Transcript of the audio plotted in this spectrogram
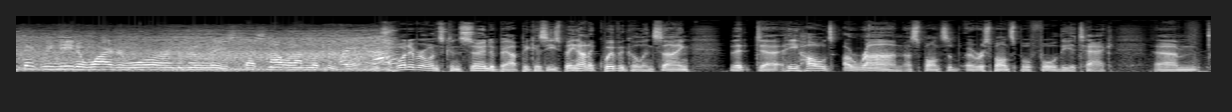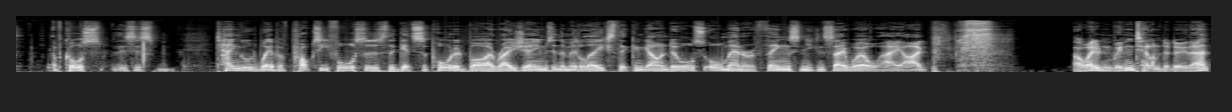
think we need a wider war in the Middle East. That's not what I'm looking for. which is what everyone's concerned about because he's been unequivocal in saying that uh, he holds Iran responsible, uh, responsible for the attack. Um, of course, there's this tangled web of proxy forces that get supported by regimes in the Middle East that can go and do all, all manner of things, and you can say, "Well, hey, I, oh, we didn't, we didn't tell them to do that."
